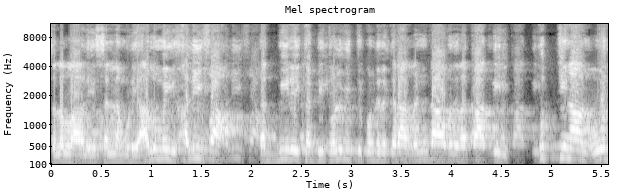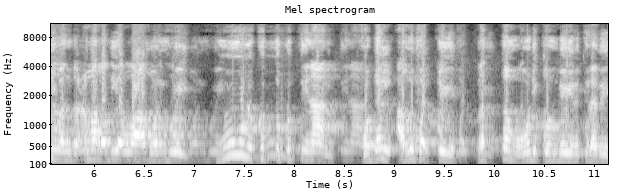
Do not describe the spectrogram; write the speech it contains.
செல்லல்லா அலே செல்லமுடைய அருமை ஹலீஃபா தக்பீரை கட்டி தொழுவித்துக் கொண்டிருக்கிறார். இரண்டாவது ரகாத்தில் குத்தினான் ஓடி வந்த உமர் ரலியல்லாஹு அன்ஹு மூணு குத்து குத்தினான். உடல் அறுபட்டு ரத்தம் ஓடிக்கொண்டே இருக்கிறது.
